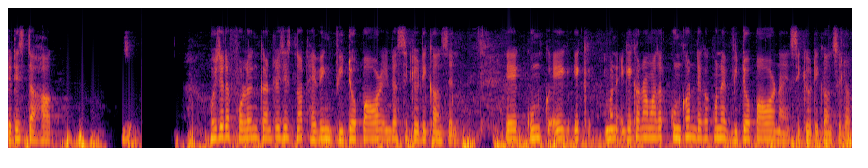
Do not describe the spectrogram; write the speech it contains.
that is the Hague of the following countries is not having veto' power in the security council এই কোন মানে একেখনৰ মাজত কোনখন দেশক মানে ভিট' পাৱাৰ নাই ছিকিউৰিটি কাউঞ্চিলত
